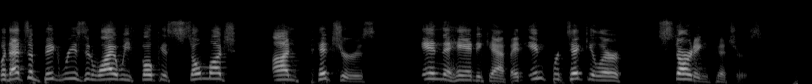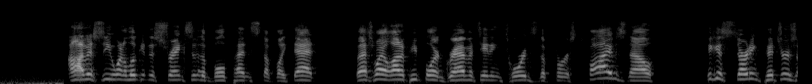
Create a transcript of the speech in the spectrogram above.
But that's a big reason why we focus so much on pitchers in the handicap, and in particular, starting pitchers. Obviously, you want to look at the strengths of the bullpen, stuff like that. But that's why a lot of people are gravitating towards the first fives now, because starting pitchers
